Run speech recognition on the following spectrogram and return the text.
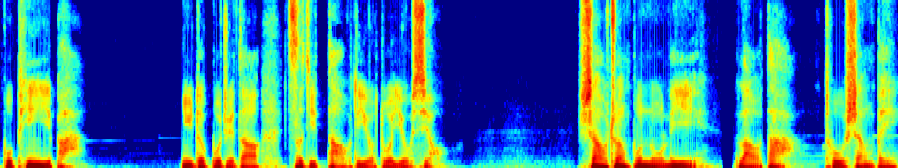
不拼一把，你都不知道自己到底有多优秀。少壮不努力，老大徒伤悲。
